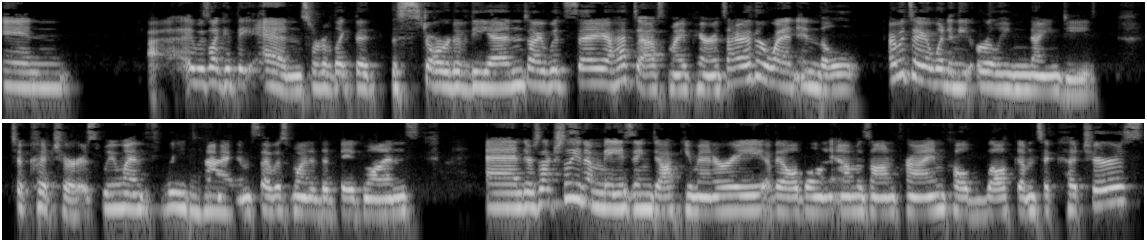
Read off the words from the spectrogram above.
in it was like at the end, sort of like the the start of the end, I would say. I have to ask my parents. I either went in the I would say I went in the early 90s to Kutsher's. We went 3 mm-hmm. times. That was one of the big ones. And there's actually an amazing documentary available on Amazon Prime called Welcome to Kutsher's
